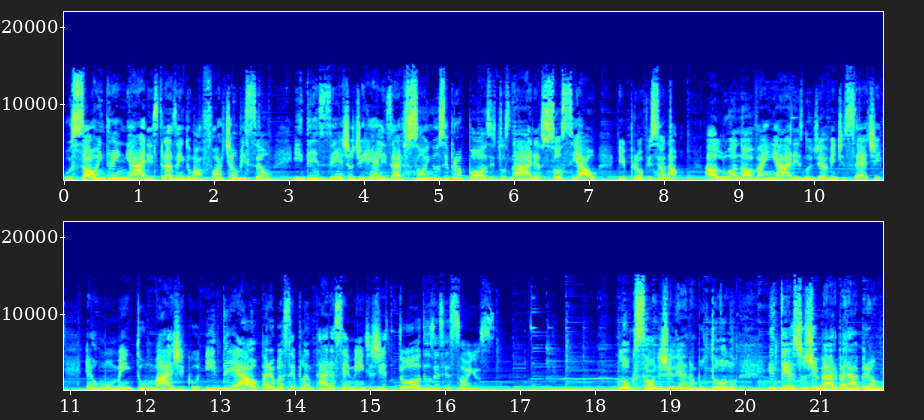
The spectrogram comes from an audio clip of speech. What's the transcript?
o Sol entra em Ares, trazendo uma forte ambição e desejo de realizar sonhos e propósitos na área social e profissional. A lua nova em Ares no dia 27 é o momento mágico ideal para você plantar as sementes de todos esses sonhos. Locução de Juliana Butolo e textos de Bárbara Abramo.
